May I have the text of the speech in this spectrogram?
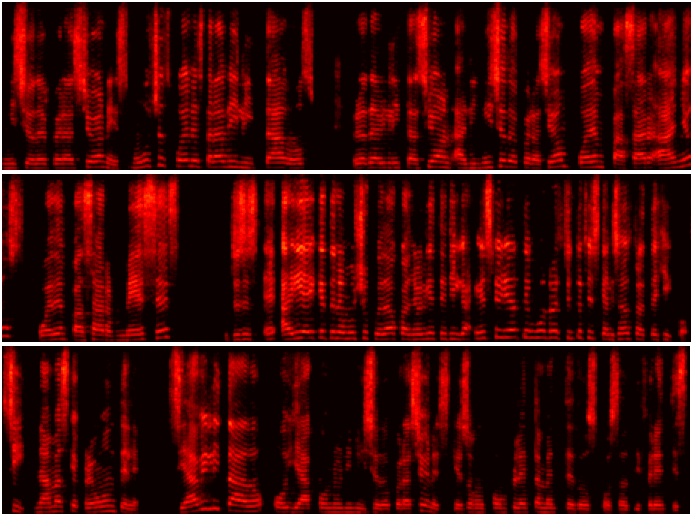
inicio de operaciones. Muchos pueden estar habilitados, pero de habilitación al inicio de operación pueden pasar años, pueden pasar meses. Entonces, eh, ahí hay que tener mucho cuidado cuando alguien te diga, es que ya tengo un recinto fiscalizado estratégico. Sí, nada más que pregúntele si ha habilitado o ya con un inicio de operaciones, que son completamente dos cosas diferentes.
